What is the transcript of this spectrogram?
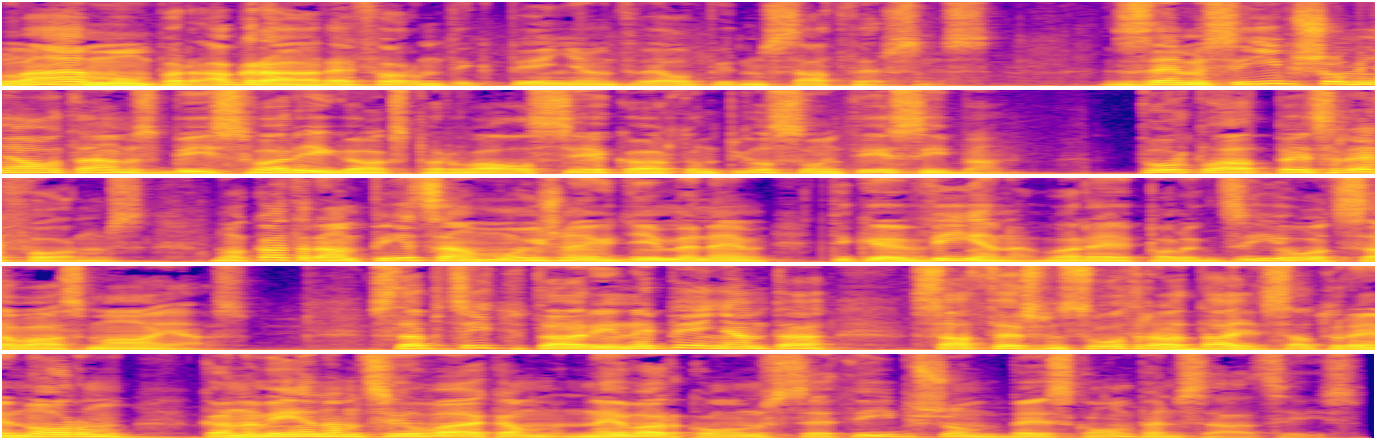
Lēmumu par agrā reformu tika pieņemta vēl pirms satversmes. Zemes īpašuma jautājums bija svarīgāks par valsts iekārtu un pilsoņu tiesībām. Turklāt pēc reformas no katrām piecām mužnieku ģimenēm tikai viena varēja palikt dzīvot savās mājās. Starp citu, tā arī nepieņemtā satversmes otrā daļa saturēja normu, ka nevienam cilvēkam nevar konfiscēt īpašumu bez kompensācijas.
